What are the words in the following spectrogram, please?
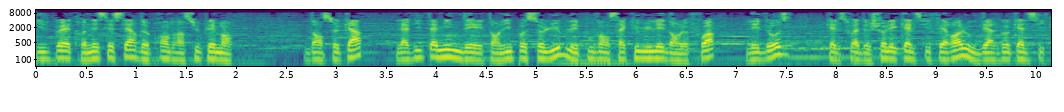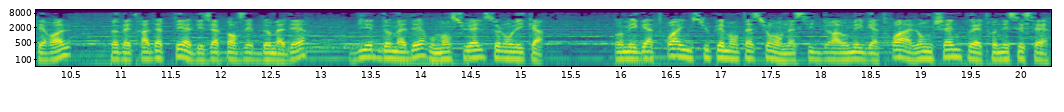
il peut être nécessaire de prendre un supplément. Dans ce cas, la vitamine D étant liposoluble et pouvant s'accumuler dans le foie, les doses, qu'elles soient de cholécalciférol ou d'ergocalciférol, peuvent être adaptées à des apports hebdomadaires, bi-hebdomadaires ou mensuels selon les cas. Oméga 3 Une supplémentation en acide gras oméga 3 à longue chaîne peut être nécessaire.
